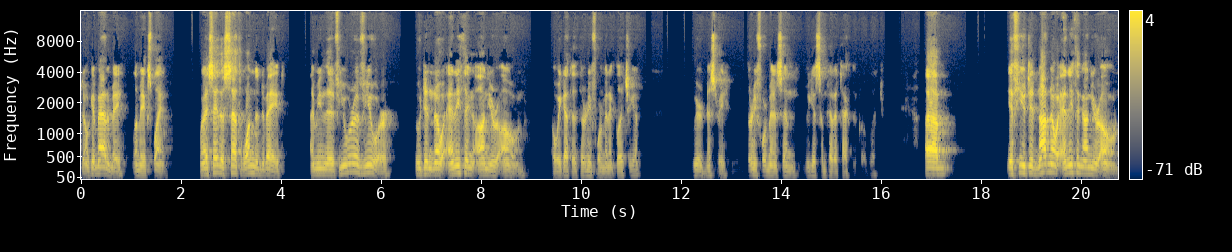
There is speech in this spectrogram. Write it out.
don't get mad at me. Let me explain. When I say that Seth won the debate, I mean that if you were a viewer who didn't know anything on your own, oh, we got the 34 minute glitch again. Weird mystery. 34 minutes in, we get some kind of technical. Um, if you did not know anything on your own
